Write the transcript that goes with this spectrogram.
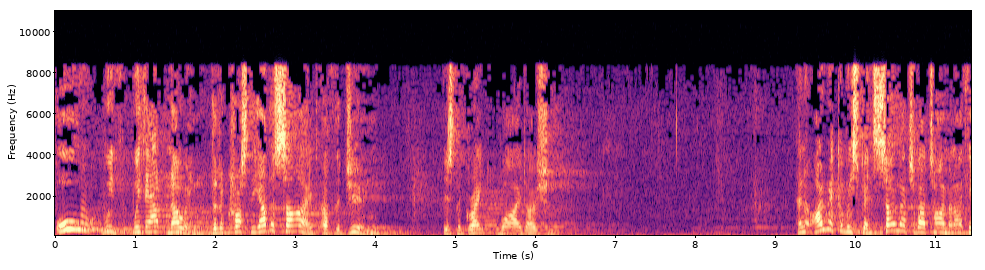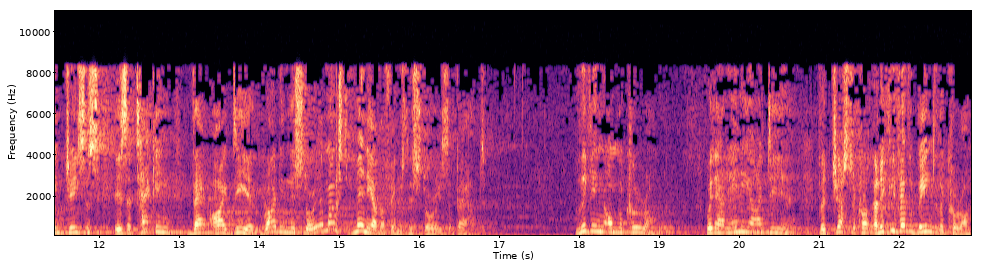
All with, without knowing that across the other side of the dune is the great wide ocean. And I reckon we spend so much of our time, and I think Jesus is attacking that idea right in this story, amongst many other things this story is about. Living on the Coorong, without any idea that just across, and if you've ever been to the Coorong,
